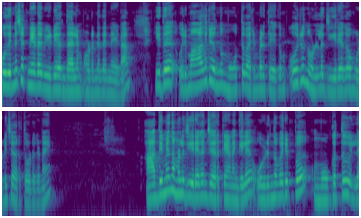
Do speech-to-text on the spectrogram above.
പുതിന ചട്നിയുടെ വീഡിയോ എന്തായാലും ഉടനെ തന്നെ ഇടാം. ഇത് ഒരുമാതിരി ഒന്ന് മൂത്ത് വരുമ്പോഴത്തേക്കും ഒരു നുള്ള് ജീരകവും കൂടി ചേർത്ത് കൊടുക്കണേ. ആദ്യമേ നമ്മൾ ജീരകം ചേർക്കുകയാണെങ്കിൽ ഉഴുന്നുപരിപ്പ് മൂക്കത്തും ഇല്ല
